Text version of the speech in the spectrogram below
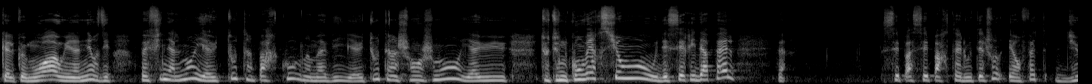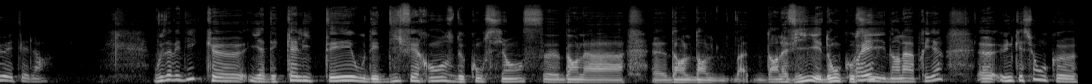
quelques mois ou une année, on se dit ben, finalement, il y a eu tout un parcours dans ma vie, il y a eu tout un changement, il y a eu toute une conversion ou des séries d'appels. Ben, c'est passé par telle ou telle chose, et en fait, Dieu était là. Vous avez dit qu'il y a des qualités ou des différences de conscience euh, dans la, euh, dans, dans, bah, dans la vie et donc aussi dans la prière. Euh, une question que,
